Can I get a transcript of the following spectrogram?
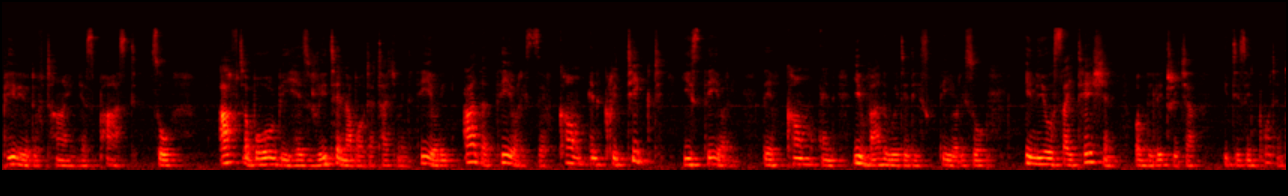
period of time has passed. So after Bowlby has written about attachment theory, other theorists have come and critiqued his theory they've come and evaluated his theory. So in your citation of the literature, it is important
